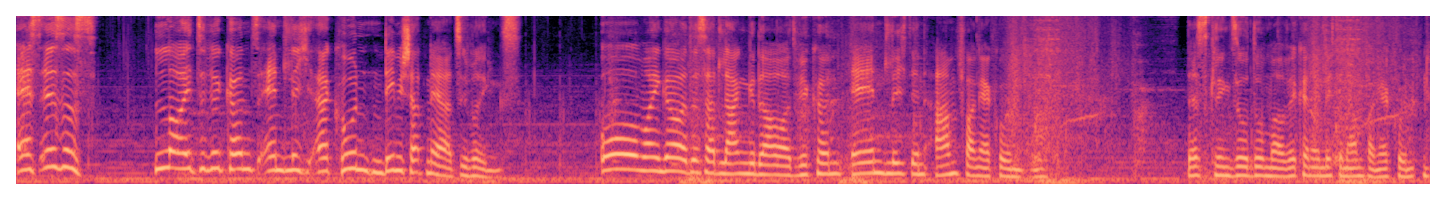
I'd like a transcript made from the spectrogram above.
Es ist es! Leute, wir können es endlich erkunden. Demi-Schattenherz übrigens. Oh mein Gott, es hat lang gedauert. Wir können endlich den Anfang erkunden. Das klingt so dumm, aber wir können endlich den Anfang erkunden.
